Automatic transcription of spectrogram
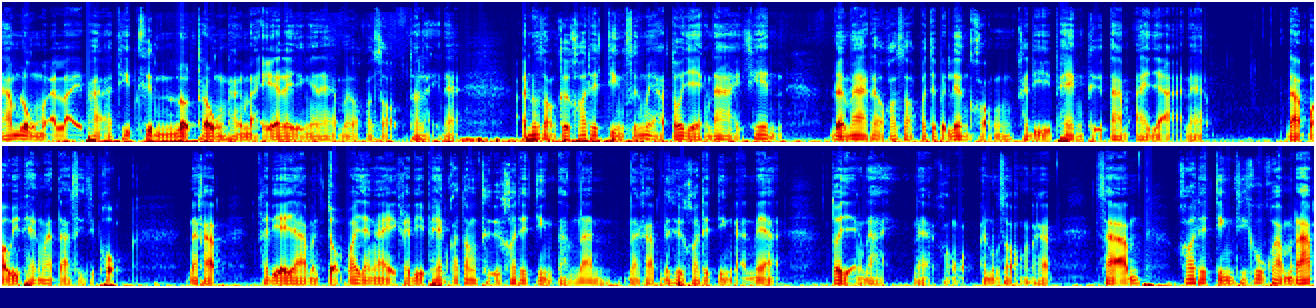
น้ำลงเมื่อไหร่พระอาทิตย์ขึ้นลดลงทางไหนอะไรอย่างเงี้ยนะไม่ออกข้อสอบเท่าไหร่นะอนุสองคือข้อเท็จจริง ซึ่งไม่อาจโต้แย้งได้ เช่น โดยมากถ้าออกข้อสอบก็จะเป็นเรื่องของคดีแพ่งถือตามอาญานะตามปวีแพ่งมาตรา 46 นะครับคดีอาญามันจบว่ายังไง คดีแพ่งก็ต้องถือข้อเท็จจริงตามนั้นนะครับนี่คือข้อเท็จจริงอันไม่อาจโต้แย้งได้นะของอนุสองนะครับ 3. ข้อเท็จจริงที่คู่ความรับ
